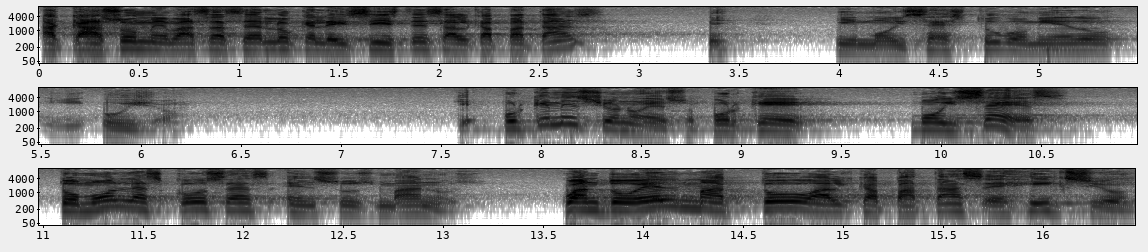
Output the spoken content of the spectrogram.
¿Acaso me vas a hacer lo que le hiciste al capataz? Y Moisés tuvo miedo y huyó. ¿Por qué menciono eso? Porque Moisés tomó las cosas en sus manos. Cuando él mató al capataz egipcio,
